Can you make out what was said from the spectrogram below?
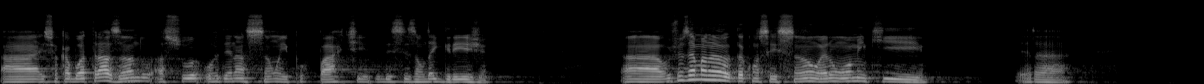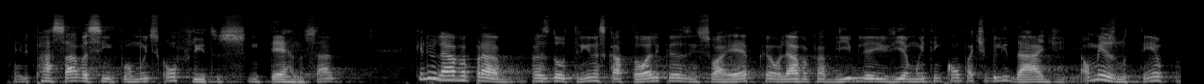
ah, isso acabou atrasando a sua ordenação aí por parte da decisão da igreja. Ah, o José Manuel da Conceição era um homem que era ele passava assim por muitos conflitos internos, sabe? Porque ele olhava para as doutrinas católicas em sua época, olhava para a Bíblia e via muita incompatibilidade. Ao mesmo tempo,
